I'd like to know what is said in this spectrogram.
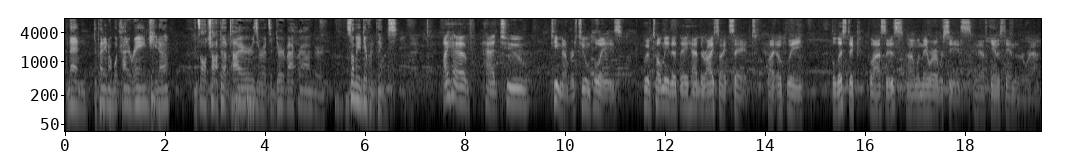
And then, depending on what kind of range, you know, it's all chopped up tires or it's a dirt background or so many different things. I have had two team members, two employees, who have told me that they had their eyesight saved by Oakley ballistic glasses uh, when they were overseas in Afghanistan and Iraq.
